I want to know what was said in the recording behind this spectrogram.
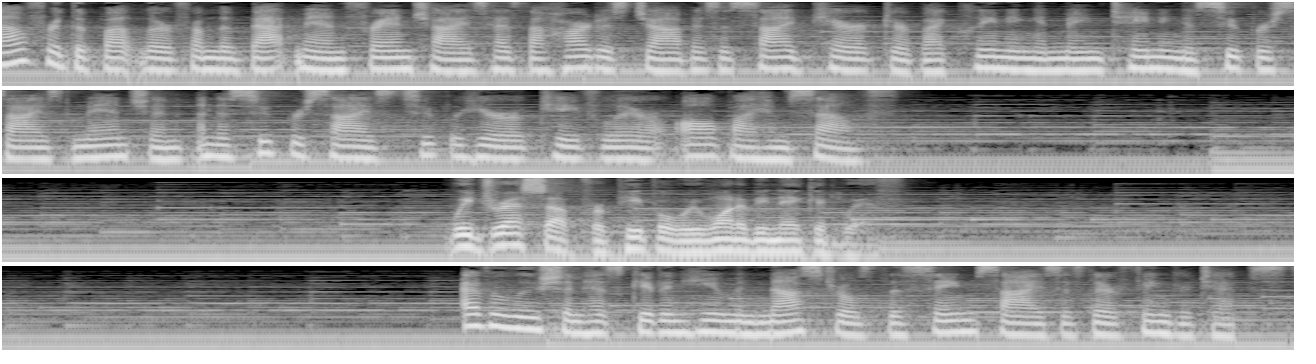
Alfred the Butler from the Batman franchise has the hardest job as a side character by cleaning and maintaining a supersized mansion and a supersized superhero cave lair all by himself. We dress up for people we want to be naked with. Evolution has given human nostrils the same size as their fingertips.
